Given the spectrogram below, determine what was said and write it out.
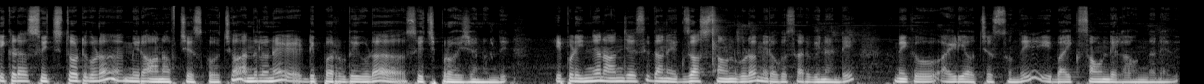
ఇక్కడ స్విచ్ తోటి కూడా మీరు ఆన్ ఆఫ్ చేసుకోవచ్చు. అందులోనే డిప్పర్ది కూడా స్విచ్ ప్రొవిజన్ ఉంది. ఇప్పుడు ఇంజన్ ఆన్ చేసి దాని ఎగ్జాస్ట్ సౌండ్ కూడా మీరు ఒకసారి వినండి. మీకు ఐడియా వచ్చేస్తుంది. ఈ బైక్ సౌండ్ ఎలా ఉందనేది.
